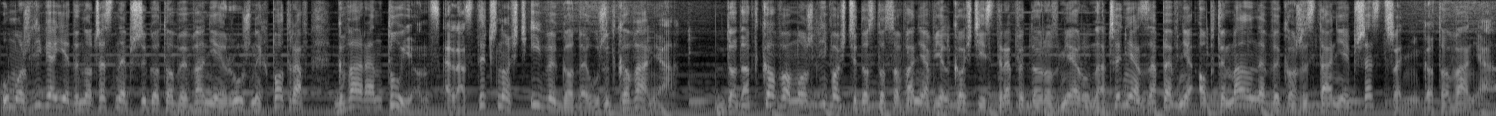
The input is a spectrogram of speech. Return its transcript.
umożliwia jednoczesne przygotowywanie różnych potraw, gwarantując elastyczność i wygodę użytkowania. Dodatkowo możliwość dostosowania wielkości strefy do rozmiaru naczynia zapewnia optymalne wykorzystanie przestrzeni gotowania.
